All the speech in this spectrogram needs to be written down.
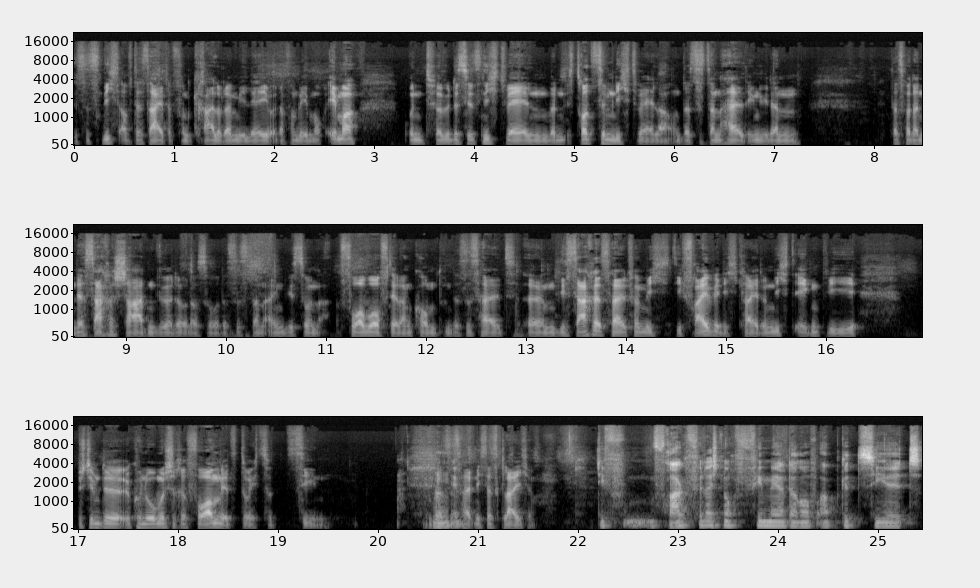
ist es nicht auf der Seite von Kral oder Millet oder von wem auch immer und man würde es jetzt nicht wählen, man ist trotzdem Nichtwähler. Und das ist dann halt irgendwie dann, dass man dann der Sache schaden würde oder so. Das ist dann irgendwie so ein Vorwurf, der dann kommt. Und das ist halt, ähm, die Sache ist halt für mich die Freiwilligkeit und nicht irgendwie bestimmte ökonomische Reformen jetzt durchzuziehen. Und das okay. ist halt nicht das Gleiche. Die Frage vielleicht noch viel mehr darauf abgezielt,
